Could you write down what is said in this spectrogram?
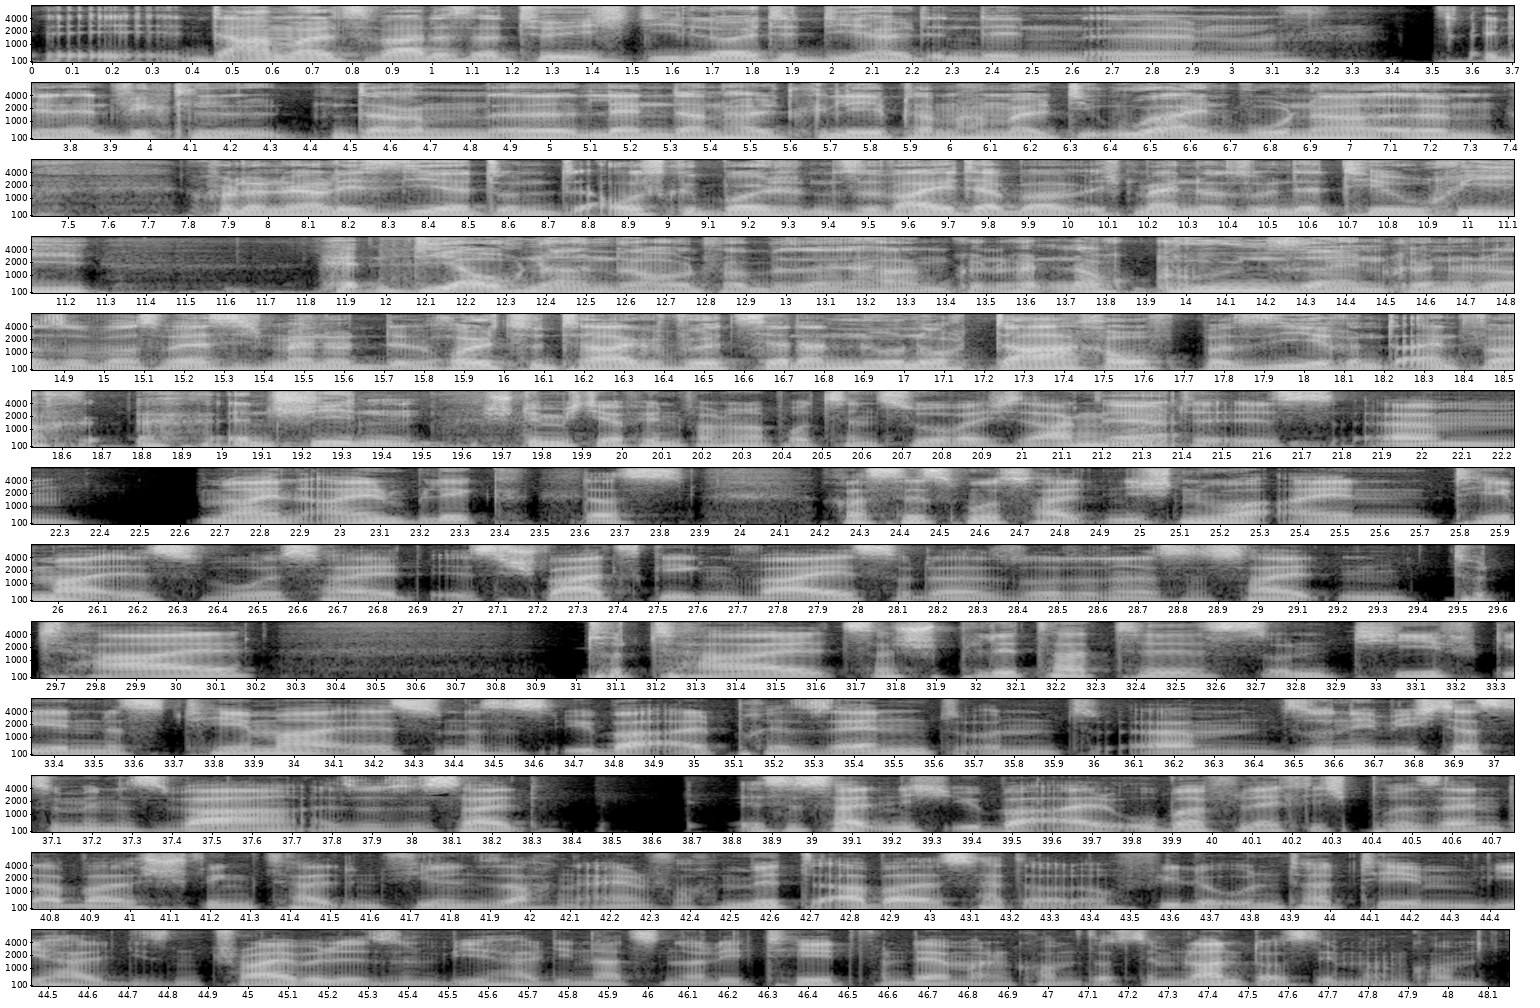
äh, damals war das natürlich die Leute, die halt in den ähm, in den entwickelteren äh, Ländern halt gelebt haben, haben halt die Ureinwohner ähm, kolonialisiert und ausgebeutet und so weiter, aber ich meine nur so in der Theorie hätten die auch eine andere Hautfarbe haben können, hätten auch grün sein können oder sowas. Weißt ich meine, heutzutage wird es ja dann nur noch darauf basierend einfach äh, entschieden. Stimme ich dir auf jeden Fall 100% zu. Was ich sagen Ja. wollte ist, ähm, mein Einblick, dass Rassismus halt nicht nur ein Thema ist, wo es halt ist schwarz gegen weiß oder so, sondern dass es halt ein total total zersplittertes und tiefgehendes Thema ist und das ist überall präsent und ähm, so nehme ich das zumindest wahr. Also es ist halt, es ist halt nicht überall oberflächlich präsent, aber es schwingt halt in vielen Sachen einfach mit, aber es hat halt auch viele Unterthemen, wie halt diesen Tribalism, wie halt die Nationalität, von der man kommt, aus dem Land, aus dem man kommt.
